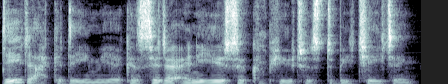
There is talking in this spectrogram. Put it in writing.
did academia consider any use of computers to be cheating?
